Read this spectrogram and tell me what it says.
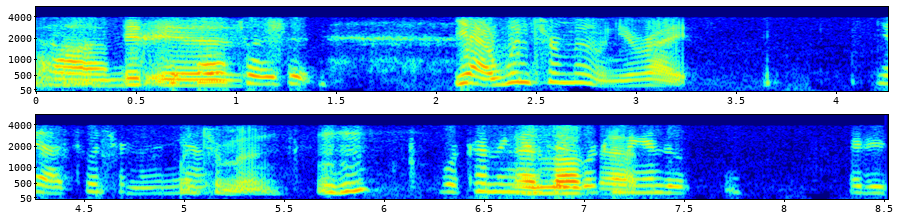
Um it's also is it Yeah, winter moon. You're right. yeah, it's winter moon, yeah. Winter moon. Mhm. We're coming I into we're that. coming into I do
